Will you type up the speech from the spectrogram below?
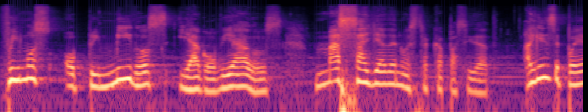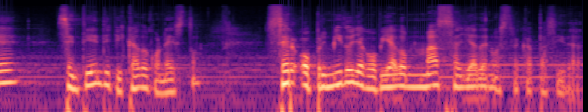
fuimos oprimidos y agobiados más allá de nuestra capacidad. ¿Alguien se puede sentir identificado con esto? Ser oprimido y agobiado más allá de nuestra capacidad.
